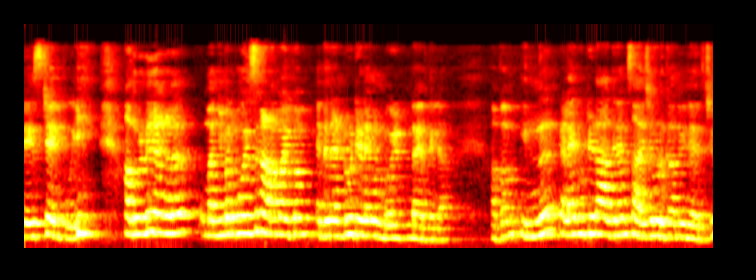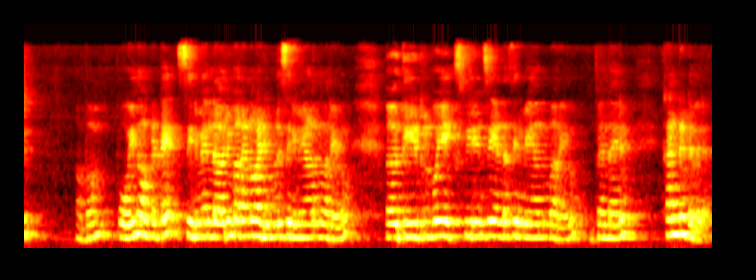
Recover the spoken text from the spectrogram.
വേസ്റ്റ് ആയി പോയി. അതുകൊണ്ട് ഞങ്ങൾ മഞ്ഞുമൽ ബോയ്സ് കാണാൻ പോയപ്പം എന്റെ രണ്ടു കുട്ടികളെ കൊണ്ടുപോയിട്ടുണ്ടായിരുന്നില്ല. അപ്പം ഇന്ന് ഇളയ കുട്ടിയുടെ ആഗ്രഹം സാധിച്ചു കൊടുക്കാന്ന് വിചാരിച്ചു. അപ്പം പോയി നോക്കട്ടെ. സിനിമ എല്ലാവരും പറയണു അടിപൊളി സിനിമയാണെന്ന് പറയുന്നു തിയേറ്ററിൽ പോയി എക്സ്പീരിയൻസ് ചെയ്യേണ്ട സിനിമയാണെന്ന് പറയുന്നു അപ്പൊ എന്തായാലും കണ്ടിട്ട് വരാം.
